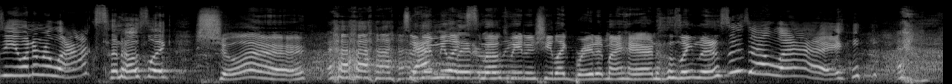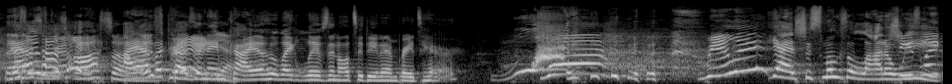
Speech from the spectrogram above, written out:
"Do you want to relax?" And I was like, "Sure." so then we like smoked weed, and she like braided my hair, and I was like, "This is LA." That is sounds great. awesome. I have It's a cousin great. named Yeah. Kaya who like lives in Altadena and braids hair. What really? Yeah, she smokes a lot of weed. She's weed. like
